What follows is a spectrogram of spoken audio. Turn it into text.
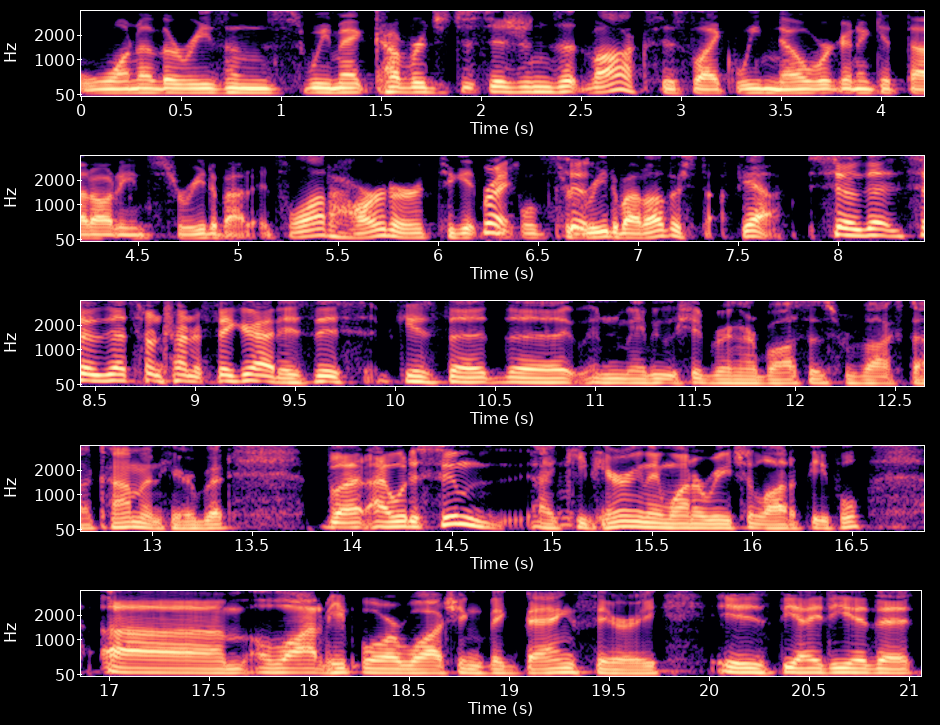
one of the reasons we make coverage decisions at Vox is like we know we're going to get that audience to read about it. It's a lot harder to get Right. people to So- read about other stuff. Yeah. So that so that's what I'm trying to figure out. Is this because the the and maybe we should bring our bosses from Vox.com in here, but but I would assume I keep hearing they want to reach a lot of people. Um, a lot of people are watching Big Bang Theory. Is the idea that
